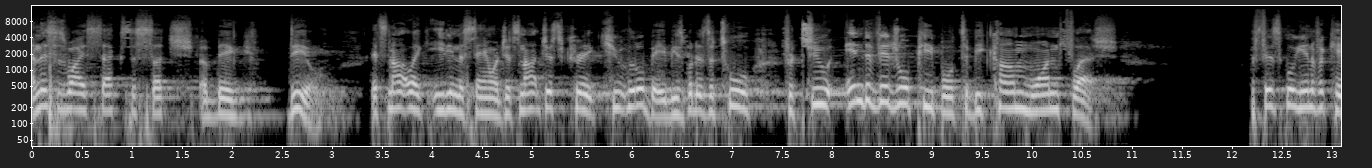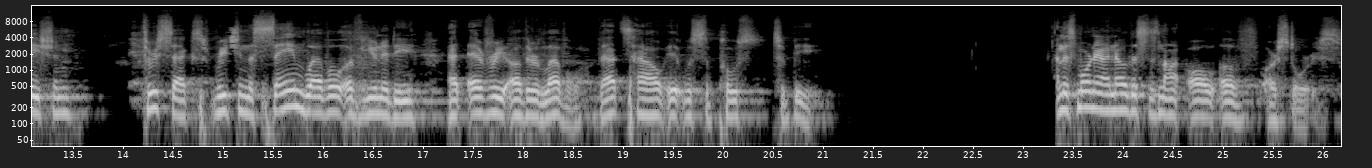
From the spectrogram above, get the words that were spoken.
And this is why sex is such a big deal. It's not like eating a sandwich. It's not just to create cute little babies, but as a tool for two individual people to become one flesh. The physical unification through sex reaching the same level of unity at every other level. That's how it was supposed to be. And this morning, I know this is not all of our stories.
